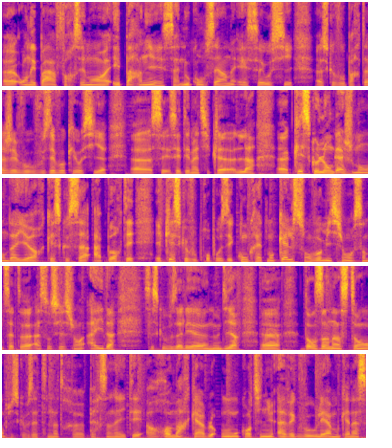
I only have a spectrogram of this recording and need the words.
on n'est pas forcément épargné, ça nous concerne et c'est aussi ce que vous partagez. Vous, vous évoquez aussi ces, ces thématiques-là. qu'est-ce que l'engagement d'ailleurs? Qu'est-ce que ça apporte et, et qu'est-ce que vous proposez concrètement? Quelles sont vos missions au sein de cette association AIDA C'est ce que vous allez nous dire dans un instant puisque vous êtes notre personnalité remarquable. On continue avec vous, Léa Moukanas.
